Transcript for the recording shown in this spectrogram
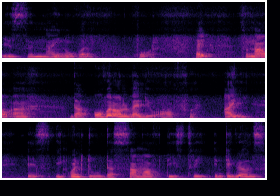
is 9 over 4 right? So now uh, the overall value of i is equal to the sum of these three integrals.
